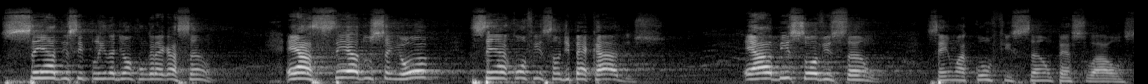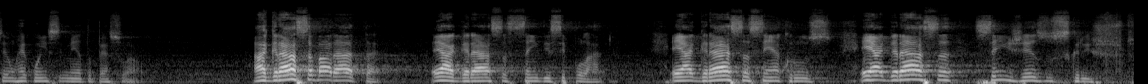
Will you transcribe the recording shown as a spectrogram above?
sem a disciplina de uma congregação, é a ceia do Senhor sem a confissão de pecados. É a absolvição, sem uma confissão pessoal, sem um reconhecimento pessoal. A graça barata é a graça sem discipulado, é a graça sem a cruz, é a graça sem Jesus Cristo.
